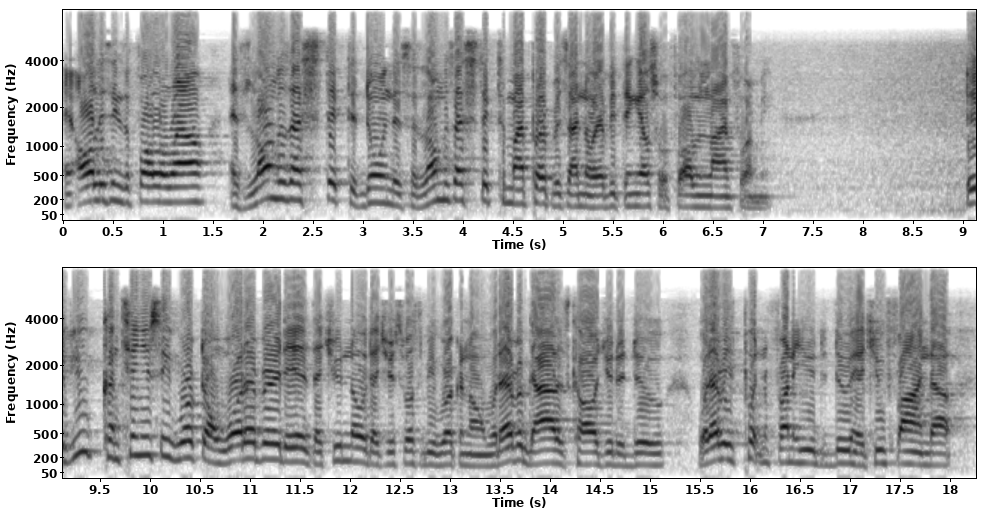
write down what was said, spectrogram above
and all these things are falling around. As long as I stick to doing this, as long as I stick to my purpose, I know everything else will fall in line for me. If you continuously worked on whatever it is that you know that you're supposed to be working on, whatever God has called you to do, whatever He's put in front of you to do that you find out,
